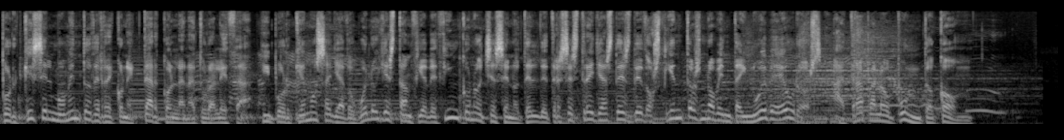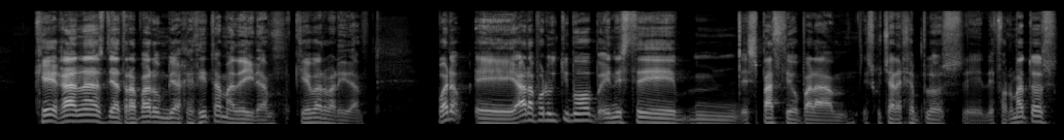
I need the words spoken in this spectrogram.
porque es el momento de reconectar con la naturaleza y porque hemos hallado vuelo y estancia de 5 noches en hotel de 3 estrellas desde 299 euros. Atrápalo.com. Qué ganas de atrapar un viajecito a Madeira. Qué barbaridad. Bueno, eh, ahora por último, en este mm, espacio para escuchar ejemplos eh, de formatos,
